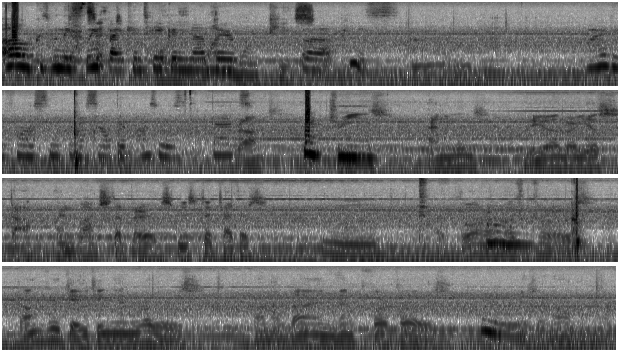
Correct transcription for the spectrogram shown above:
Oh, because when they That's sleep, it. I can take another One more piece. uh, piece. Why did they fall asleep when I solved their puzzles? That's Right. Trees, animals, do you ever just stop and watch the birds, Mr. Tethers? Of crows congregating in rows on a line meant for clothes Hmm, is an omen of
